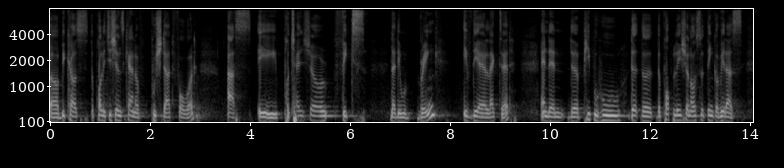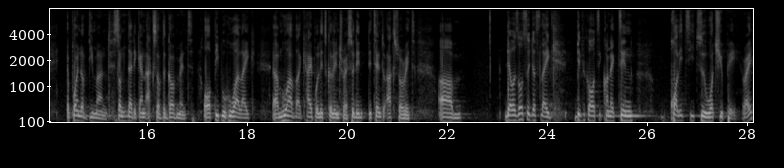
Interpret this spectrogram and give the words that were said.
Uh, because the politicians kind of push that forward as a potential fix that they would bring if they are elected. And then the people who, the, the, the population also think of it as a point of demand, something that they can ask of the government, or people who are like, um, who have like high political interest, so they, they tend to ask for it. Um, there was also just like difficulty connecting quality to what you pay, right?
